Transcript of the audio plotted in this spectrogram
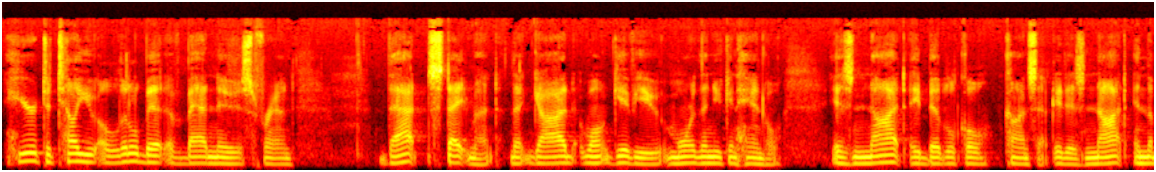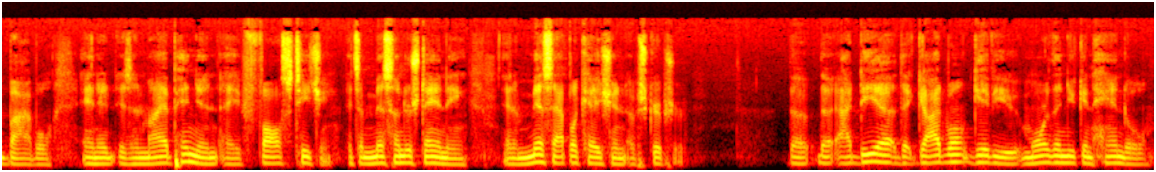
here to tell you a little bit of bad news, friend. That statement that God won't give you more than you can handle is not a biblical concept. It is not in the Bible, and it is, in my opinion, a false teaching. It's a misunderstanding and a misapplication of Scripture. The, the idea that God won't give you more than you can handle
